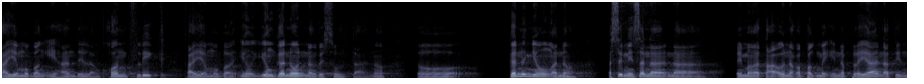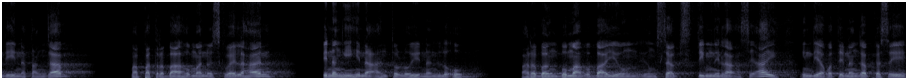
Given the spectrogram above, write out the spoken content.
Kaya mo bang i-handle ang conflict? Kaya mo ba? Yung, yung ganun ng resulta. No? So, ganun yung ano. Kasi minsan na, na may mga tao na kapag may inaplayan at hindi natanggap, mapatrabaho man o eskwelahan, pinanghihinaan tuloy ng loob. Para bang bumababa yung, yung self-esteem nila. Kasi ay, hindi ako tinanggap kasi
